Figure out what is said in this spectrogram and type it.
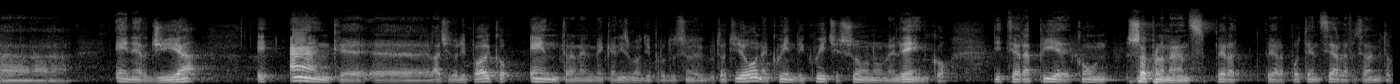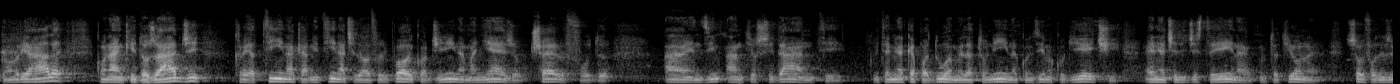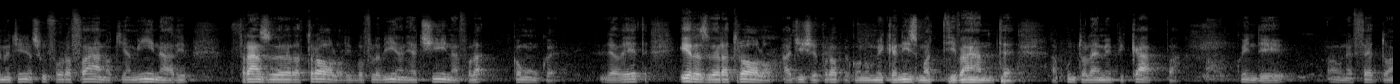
energia e anche eh, l'acido lipoico entra nel meccanismo di produzione del glutatione, quindi qui ci sono un elenco di terapie con supplements per per potenziare la funzione mitocondriale con anche i dosaggi, creatina, carnitina, acido alfa-lipoico, arginina, magnesio, cell food, antiossidanti, vitamina K2, melatonina, coenzima Q10, NACD-cisteina, glutatione, solfodensimotina, sulforafano, tiamina, transveratrolo, riboflavina, niacina, comunque li avete. Il resveratrolo agisce proprio con un meccanismo attivante, appunto l'MPK, quindi ha un effetto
